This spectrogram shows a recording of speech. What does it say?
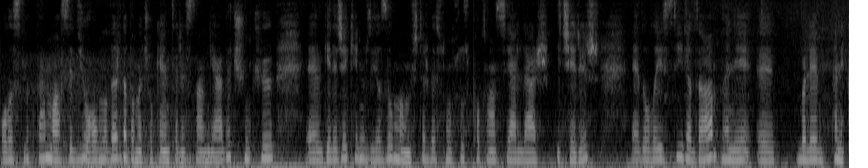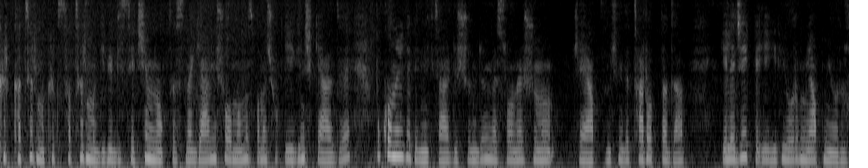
olasılıktan bahsediyor olmaları da bana çok enteresan geldi. Çünkü e, gelecek henüz yazılmamıştır ve sonsuz potansiyeller içerir. E, Dolayısıyla da hani böyle hani 40 katır mı 40 satır mı gibi bir seçim noktasına gelmiş olmamız bana çok ilginç geldi. Bu konuyu da bir miktar düşündüm ve sonra şunu şey yaptım. Şimdi tarotta da gelecekle ilgili yorum yapmıyoruz.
